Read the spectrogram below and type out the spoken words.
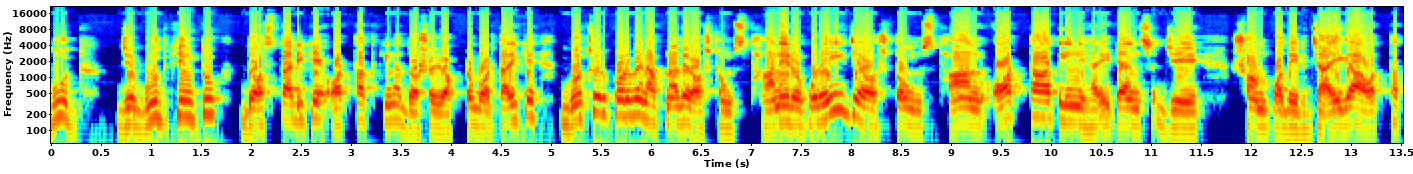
বুধ। যে বুধ কিন্তু দশ তারিখে, অর্থাৎ কিনা দশই অক্টোবর তারিখে গোচর করবেন আপনাদের অষ্টম স্থানের ওপরেই। যে অষ্টম স্থান, অর্থাৎ ইনহেরিটেন্স যে সম্পদের জায়গা, অর্থাৎ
